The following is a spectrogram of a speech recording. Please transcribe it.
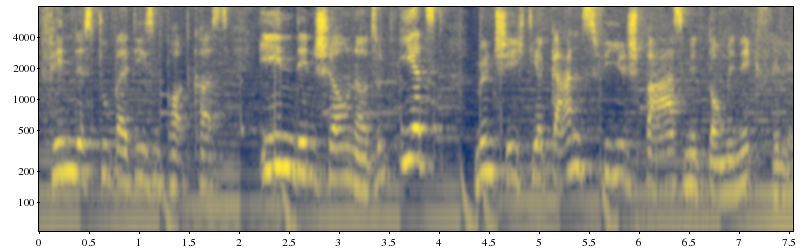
findest du bei diesem Podcast in den Show Notes. Und jetzt wünsche ich dir ganz viel Spaß mit Dominik Philipp.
